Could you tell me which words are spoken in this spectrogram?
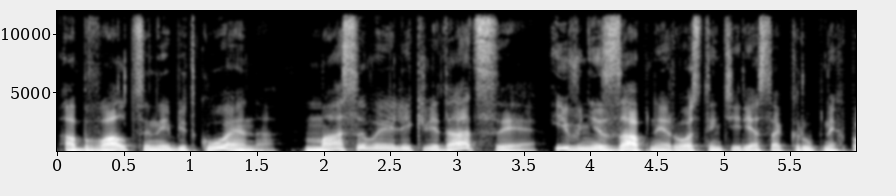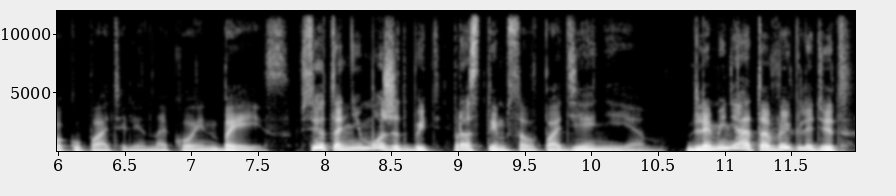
Обвал цены биткоина, массовые ликвидации и внезапный рост интереса крупных покупателей на Coinbase. Все это не может быть простым совпадением. Для меня это выглядит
